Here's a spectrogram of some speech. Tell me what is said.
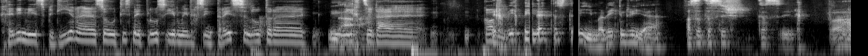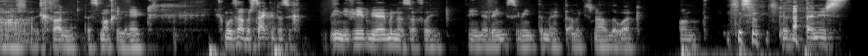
Kevin, wie ist es bei dir äh, so Disney Plus irgendwelches Interessen oder äh, nicht so der... Gar ich, ich, bin nicht der Streamer irgendwie. Also das ist... Das, ich oh, ich kann, das mache ich nicht. Ich muss aber sagen, dass ich meine Firma immer noch so ein bisschen hinten links im Internet damit schnell schaue. Und dann, dann ist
